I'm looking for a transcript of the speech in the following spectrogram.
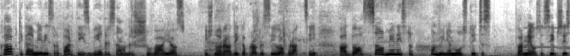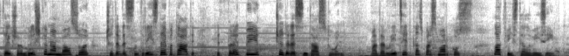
kāp tikai ministra partijas biedris Andris Šuvājos. Viņš norādīja, ka progresīvo frakcija atbalsta savu ministru un viņam uzticas. Par neusticības izteikšanu Briškanām balsoja 43 deputāti, bet pret bija 48. Madara Līcīta, Kaspars Markus, Latvijas televīzija.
